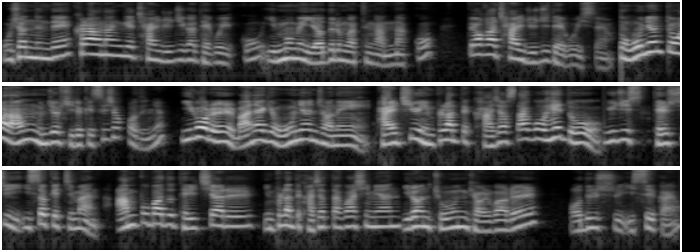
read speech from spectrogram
오셨는데 크라운 한게잘 유지가 되고 있고 잇몸에 여드름 같은 거 안 났고 뼈가 잘 유지되고 있어요. 5년 동안 아무 문제 없이 이렇게 쓰셨거든요. 이거를 만약에 5년 전에 발치유 임플란트 가셨다고 해도 유지될 수 있었겠지만 안 뽑아도 될 치아를 임플란트 가셨다고 하시면 이런 좋은 결과를 얻을 수 있을까요?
